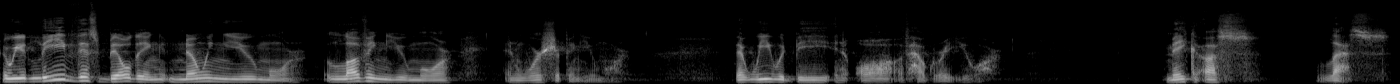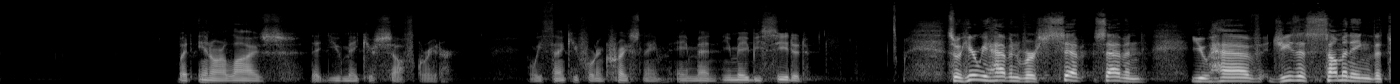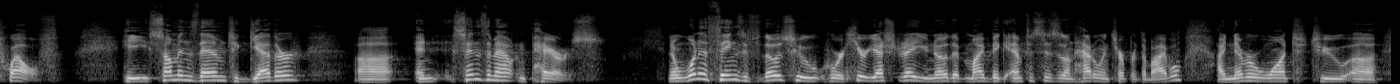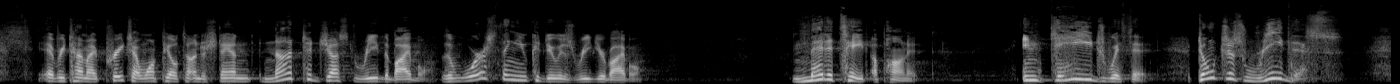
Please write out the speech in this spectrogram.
We would leave this building knowing you more, loving you more, and worshiping you more. That we would be in awe of how great you are. Make us less but in our lives that you make yourself greater. And we thank you for it in Christ's name. Amen. You may be seated. So here we have in verse 7, you have Jesus summoning the 12. He summons them together uh, and sends them out in pairs. Now, one of the things, if those who, who were here yesterday, you know that my big emphasis is on how to interpret the Bible. I never want to uh, every time I preach, I want people to understand not to just read the Bible. The worst thing you could do is read your Bible. Meditate upon it, engage with it. Don't just read this.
